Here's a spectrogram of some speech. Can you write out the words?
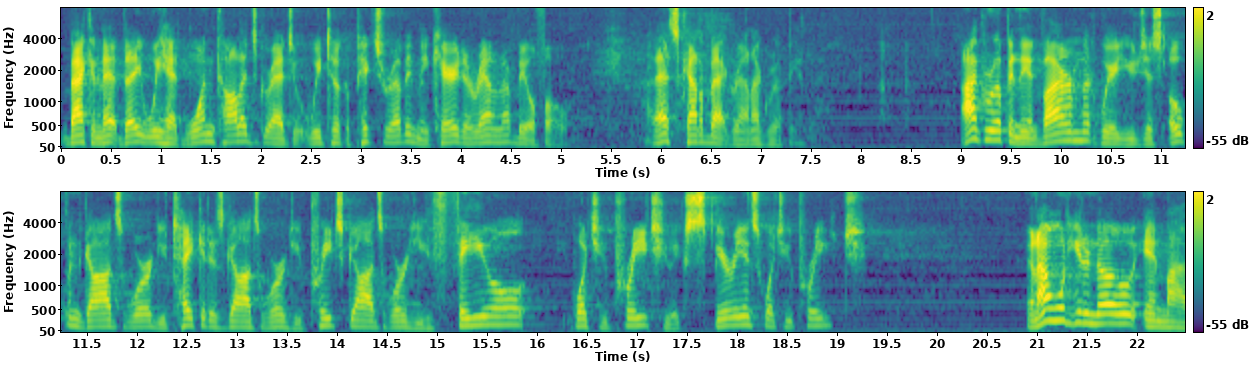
back in that day, we had one college graduate. We took a picture of him and carried it around in our billfold. That's the kind of background I grew up in. I grew up in the environment where you just open God's Word, you take it as God's Word, you preach God's Word, you feel what you preach, you experience what you preach. And I want you to know in my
